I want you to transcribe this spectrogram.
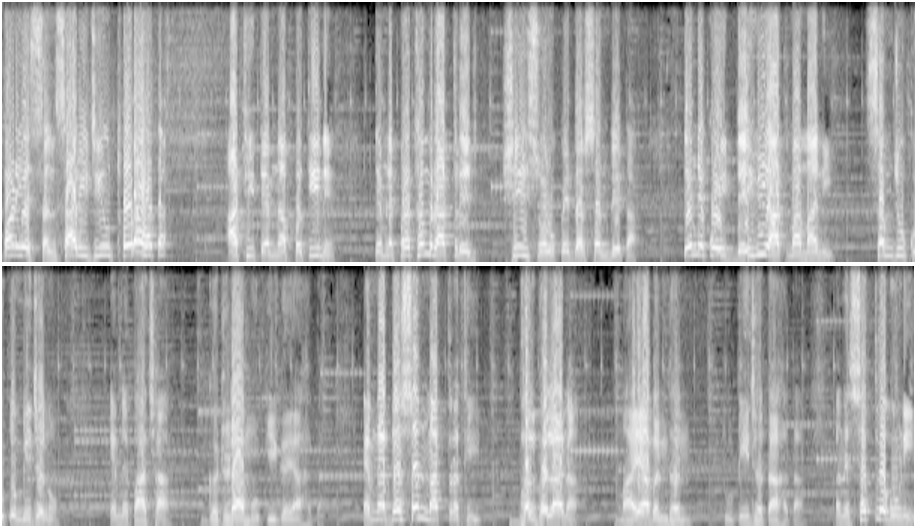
પણ એ સંસારી જીવ થોડા હતા. આથી તેમના પતિને તેમણે પ્રથમ રાત્રે જ સિંહ સ્વરૂપે દર્શન દેતા. તેમને કોઈ દૈવી આત્મા માની સમજુ કુટુંબીજનો એમને પાછા ગઢડા મૂકી ગયા હતા. એમના દર્શન માત્રથી ભલભલાના માયાબંધન તૂટી જતા હતા અને સત્વગુણી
